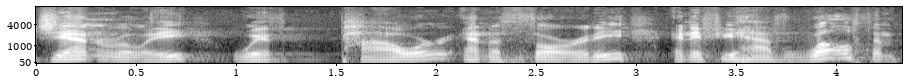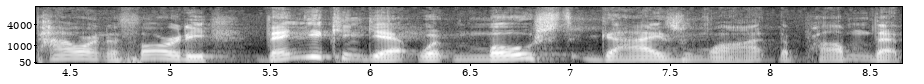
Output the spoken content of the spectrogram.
generally with power and authority. And if you have wealth and power and authority, then you can get what most guys want. The problem that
